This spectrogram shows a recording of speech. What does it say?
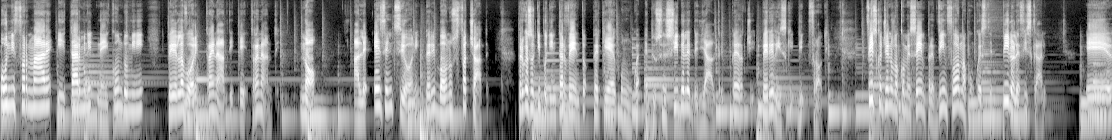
uniformare i termini nei condomini per lavori trainati e trainanti. No alle esenzioni per i bonus facciate. Per questo tipo di intervento, perché comunque è più sensibile degli altri per, per i rischi di frodi. Fisco Genova, come sempre, vi informa con queste pillole fiscali e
